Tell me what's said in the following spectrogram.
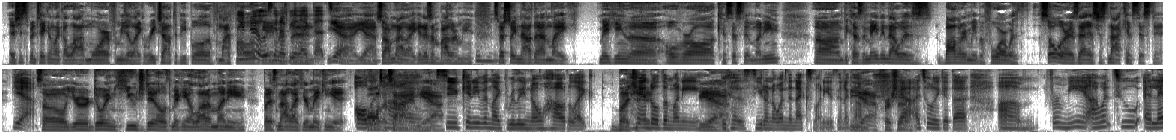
It's just been taking like a lot more for me to like reach out to people. If my follow knew it was gonna be like that, too. Yeah, yeah. So I'm not like it doesn't bother me, Mm-hmm. especially now that I'm like making the overall consistent money. Um, because the main thing that was bothering me before with solar is that it's just not consistent. Yeah. So you're doing huge deals, making a lot of money, but it's not like you're making it all, the, time. Yeah. So you can't even like really know how to like Budget. handle the money. Yeah. Because you don't know when the next money is gonna come. Yeah, for sure. Yeah, I totally get that. Um, for me, I went to LA.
